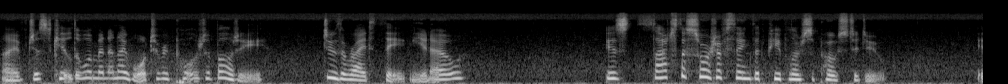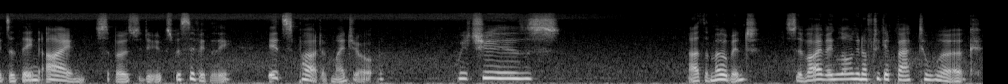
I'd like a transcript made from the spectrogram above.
I've just killed a woman and I want to report a body. Do the right thing, you know? Is that the sort of thing that people are supposed to do? It's a thing I'm supposed to do, specifically. It's part of my job. Which is... At the moment, surviving long enough to get back to work.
